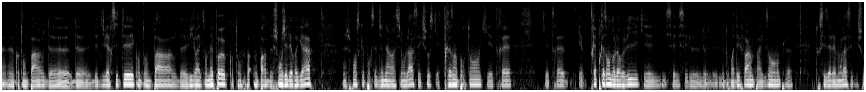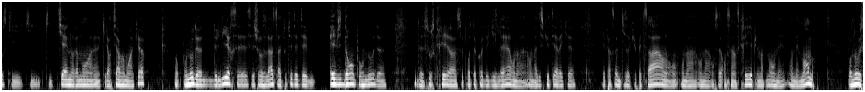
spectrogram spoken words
Euh, quand on parle de, de, de, diversité, quand on parle de vivre avec ton époque, quand on, on parle de changer les regards, je pense que pour cette génération-là, c'est quelque chose qui est très important, qui est très, qui est très, qui est très présent dans leur vie, qui est, c'est, le, le, droit des femmes, par exemple. Tous ces éléments-là, c'est quelque chose qui, qui, vraiment, euh, qui leur tient vraiment à cœur. Donc pour nous, de, lire ces, choses-là, ça a tout de suite été évident pour nous de, souscrire à ce protocole de Gisler. On a, on a discuté avec euh, les personnes qui s'occupaient de ça, on, on, a, on, a, on s'est inscrit et puis maintenant on est, on est membre. Pour nous,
